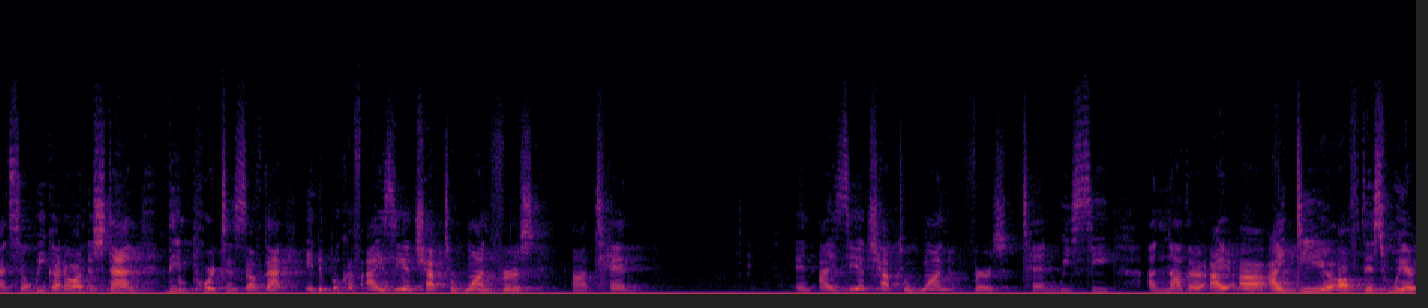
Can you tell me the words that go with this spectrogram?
And so we got to understand the importance of that. In the book of Isaiah, chapter 1, verse uh, 10, in Isaiah chapter 1, verse 10, we see another uh, idea of this where,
